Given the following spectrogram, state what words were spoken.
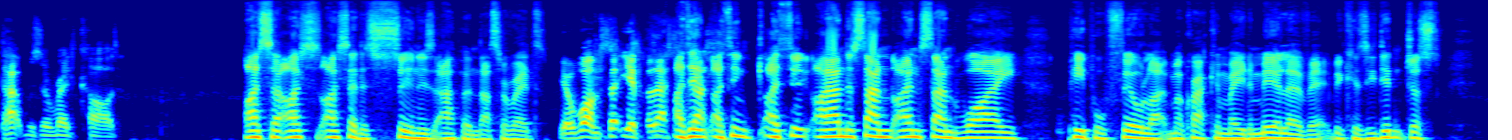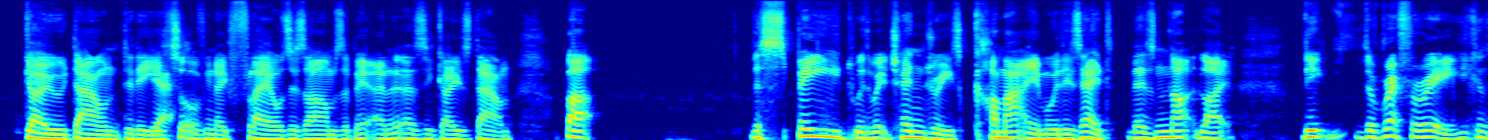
That was a red card. I said I, I said as soon as it happened, that's a red. Yeah, one, yeah, but that's I think that's- I think I think I understand I understand why people feel like McCracken made a meal of it because he didn't just go down, did he? Yeah. He sort of you know flails his arms a bit and as he goes down, but the speed with which Hendry's come at him with his head, there's not like the the referee. You can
